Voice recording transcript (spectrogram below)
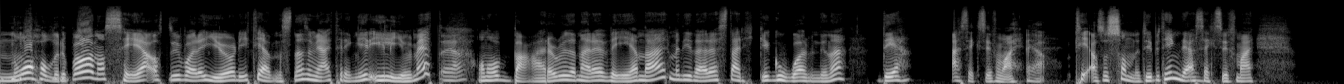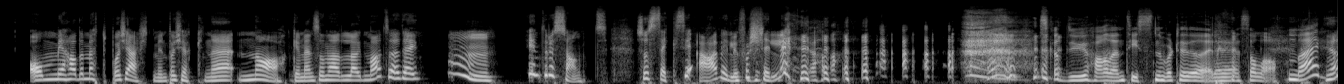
nå holder du på. Nå ser jeg at du bare gjør de tjenestene som jeg trenger i livet mitt. Ja. Og nå bærer du den der veden der med de der sterke, gode armene dine. Det er sexy for meg. Ja. Altså sånne type ting, det er sexy for meg. Om jeg hadde møtt på kjæresten min på kjøkkenet naken mens han hadde lagd mat, så hadde jeg tenkt hm, interessant. Så sexy er veldig forskjellig. Skal du ha den tissen borti den der salaten der? Ja,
